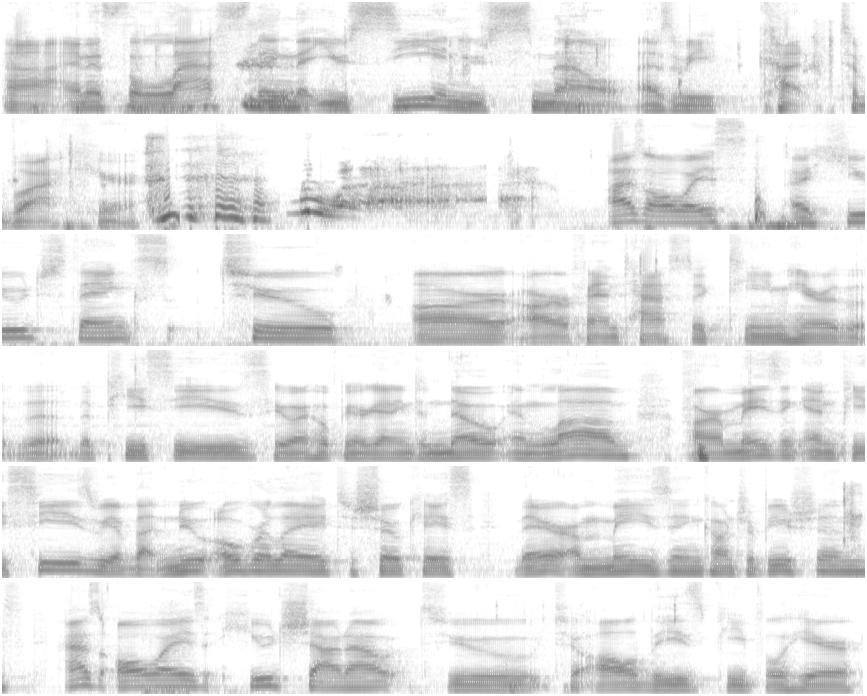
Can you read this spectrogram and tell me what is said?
Uh, and it's the last thing that you see and you smell as we cut to black here. As always, a huge thanks to our our fantastic team here, the, the the PCs who I hope you're getting to know and love, our amazing NPCs. We have that new overlay to showcase their amazing contributions. As always, huge shout out to to all these people here.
